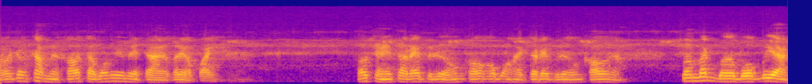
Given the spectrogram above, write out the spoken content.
เขาต้องทำให้เขาถ้าว่ามีเมตตาเขาเรียกไป เขาเสนอถ้าได้เป็นเรื่องของเขาเขาบอกให้จะได้เป็นเรื่องของเขาส่วนบัตรเบอร์โบกเบี้ยน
